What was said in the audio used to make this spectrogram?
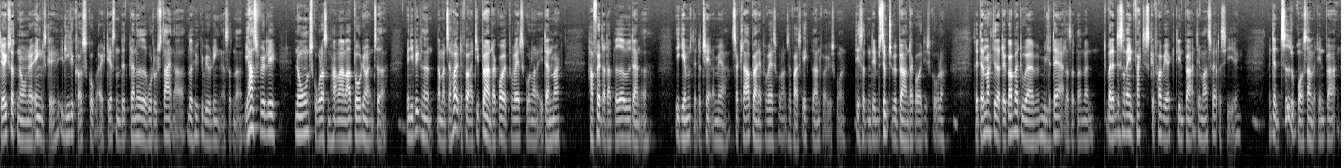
Det er jo ikke sådan nogle øh, engelske elitekostskoler, ikke? Det er sådan lidt blandet Rudolf Stein og noget hyggeviolin og sådan noget. Vi har selvfølgelig nogle skoler, som har meget, meget boligorienteret. Men i virkeligheden, når man tager højde for, at de børn, der går i privatskolerne i Danmark, har forældre, der er bedre uddannet i gennemsnit, der tjener mere, så klarer børn i privatskolerne så faktisk ikke bedre end folkeskolen. Det er sådan, det er en bestemt type børn, der går i de skoler. Mm. Så i Danmark, det der, det kan godt være, at du er milliardær eller sådan noget, men hvordan det sådan rent faktisk skal påvirke dine børn, det er meget svært at sige. Ikke? Mm. Men den tid, du bruger sammen med dine børn,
